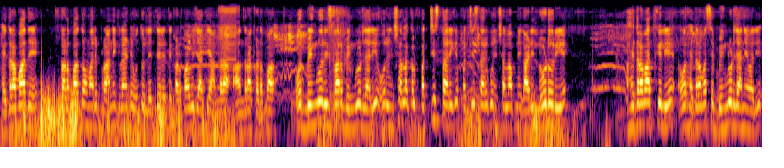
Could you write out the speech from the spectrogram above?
हैदराबाद है। कड़पा तो हमारे पुराने क्लाइंट है, वो तो लेते रहते कड़पा भी जाती है, आंध्रा आंध्रा, कड़पा। और बेंगलोर, इस बार बेंगलोर जा रही है। और इंशाल्लाह कल 25 तारीख है 25 तारीख को इनशाला अपनी गाड़ी लोड हो रही है। हैदराबाद के लिए और हैदराबाद से बेंगलोर जाने वाली है।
